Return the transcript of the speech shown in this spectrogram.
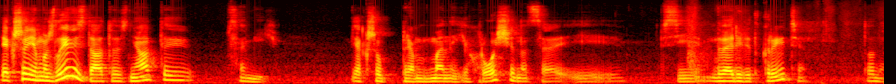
якщо є можливість, да, то зняти самій. Якщо прям в мене є гроші на це і всі двері відкриті, то да.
